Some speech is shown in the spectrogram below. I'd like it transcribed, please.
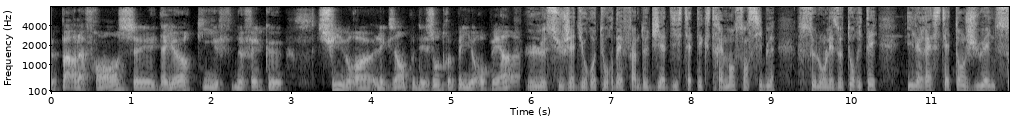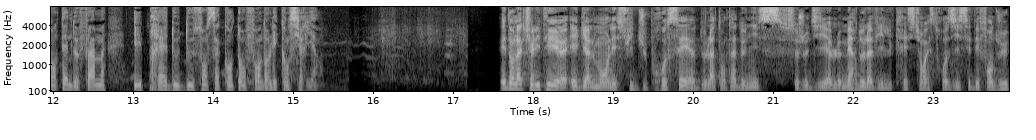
par la France, et d'ailleurs qui ne fait que suivre euh, l'exemple des autres pays européens. Le sujet du retour des femmes de djihadistes est extrêmement sensible. Selon les autorités, il restait en juillet une centaine de femmes et près de 250 enfants dans les camps syriens. Et dans l'actualité euh, également, les suites du procès de l'attentat de Nice. Ce jeudi, le maire de la ville, Christian Estrosi, s'est défendu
